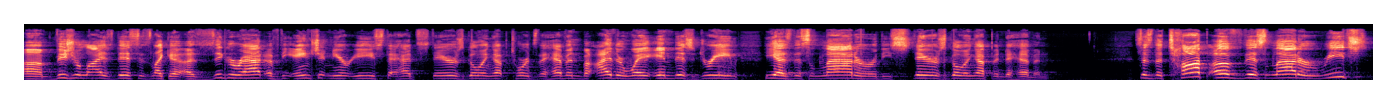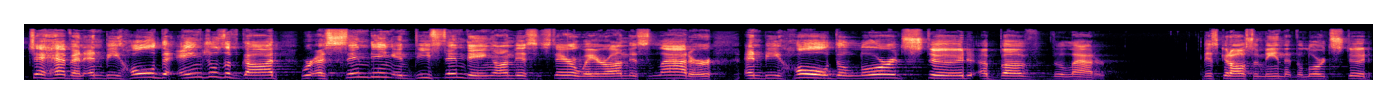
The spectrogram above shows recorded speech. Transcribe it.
um, visualize this as like a, a ziggurat of the ancient Near East that had stairs going up towards the heaven. But either way, in this dream, he has this ladder or these stairs going up into heaven. It says, The top of this ladder reached to heaven, and behold, the angels of God were ascending and descending on this stairway or on this ladder. And behold, the Lord stood above the ladder. This could also mean that the Lord stood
